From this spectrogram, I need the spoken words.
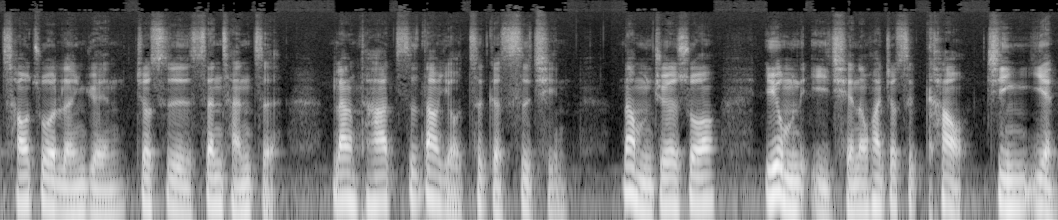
操作人员，就是生产者，让他知道有这个事情？那我们觉得说，以我们以前的话就是靠经验，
